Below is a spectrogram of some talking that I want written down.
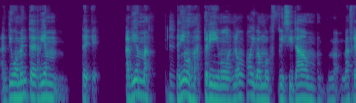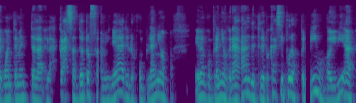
antiguamente habían, más, teníamos más primos, ¿no? Íbamos visitados más, frecuentemente a las casas de otros familiares, los cumpleaños eran cumpleaños grandes, entre casi puros primos. Hoy día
